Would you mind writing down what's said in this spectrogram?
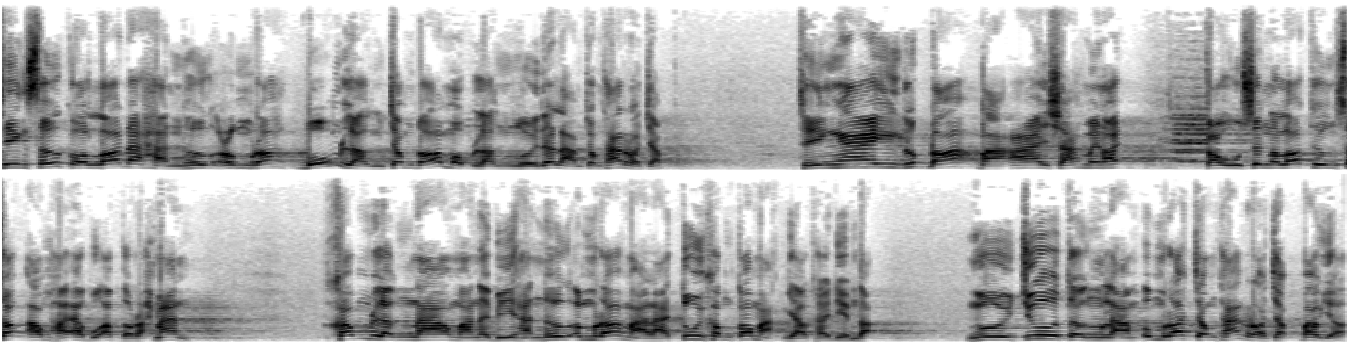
thiên sứ của Allah đã hành hương umrah bốn lần, trong đó một lần người đã làm trong tháng rò chập. Thì ngay lúc đó, bà Aisha mới nói cầu xin Allah thương xót ông hỏi Abu Abdurrahman. Không lần nào mà này bị hành hương umrah mà lại tôi không có mặt vào thời điểm đó. Người chưa từng làm umrah trong tháng rò chập bao giờ.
